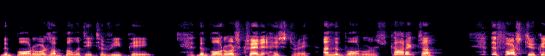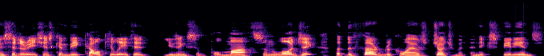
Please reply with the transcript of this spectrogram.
the borrower's ability to repay, the borrower's credit history, and the borrower's character. The first two considerations can be calculated using simple maths and logic, but the third requires judgment and experience.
